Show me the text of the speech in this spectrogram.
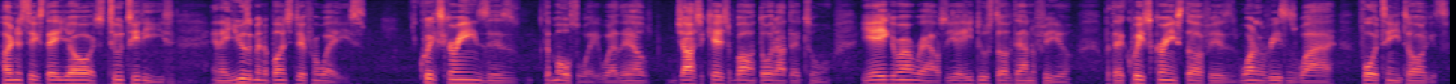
168 yards, two TDs. and they use them in a bunch of different ways. Quick screens is the most way where they'll Josh will catch the ball and throw it out there to him. Yeah, he can run routes. Yeah, he do stuff down the field. But that quick screen stuff is one of the reasons why 14 targets,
